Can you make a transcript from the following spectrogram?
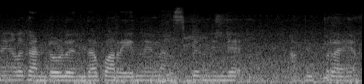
നിങ്ങൾ കണ്ടോളൂ എന്താ പറയുന്നതെന്ന് ഹസ്ബൻഡിന്റെ അഭിപ്രായം.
